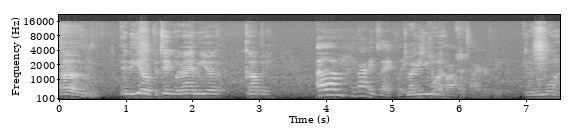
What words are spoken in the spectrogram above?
Um, and do you have a particular name of your company? Um, not exactly. Maybe Just you want- ball photography. Tell you want.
